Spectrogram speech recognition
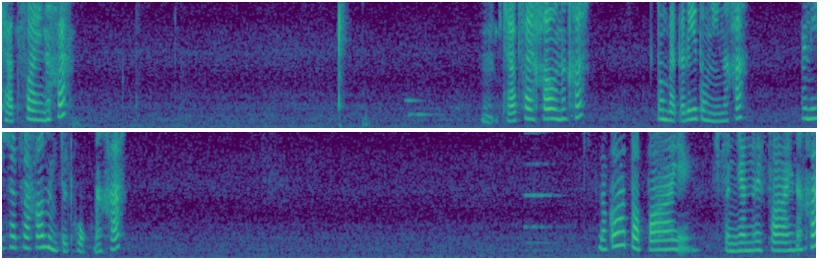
ชาร์จไฟนะคะชาร์จไฟเข้านะคะ ตรงแบตเตอรี่ตรงนี้นะคะ อันนี้ชาร์จไฟเข้า 1.6 นะคะ แล้วก็ต่อไปสัญญาณ Wi-Fi นะคะ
